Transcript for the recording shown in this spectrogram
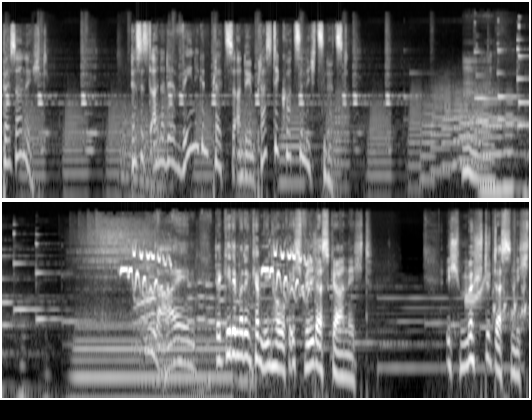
Besser nicht. Das ist einer der wenigen Plätze, an dem Plastikkotze nichts nützt. Hm. Nein, der geht immer den Kamin hoch. Ich will das gar nicht. Ich möchte das nicht.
